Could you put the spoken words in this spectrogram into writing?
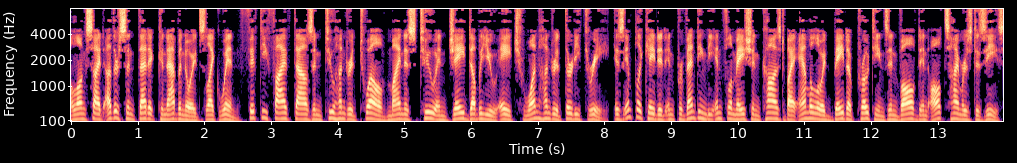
alongside other synthetic cannabinoids like WIN 55212-2 and JWH-133, is implicated in preventing the inflammation caused by amyloid beta proteins involved in Alzheimer's disease,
